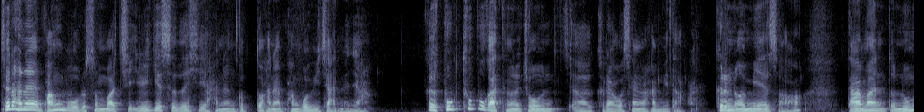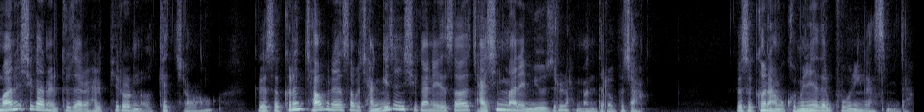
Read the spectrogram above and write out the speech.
저는 하나의 방법으로서 마치 일기 쓰듯이 하는 것도 하나의 방법이지 않느냐. 그래서 북투브 같은 건 좋은 어, 거라고 생각합니다. 그런 의미에서 다만 또 너무 많은 시간을 투자를 할 필요는 없겠죠. 그래서 그런 차원에서 장기전 시간에서 자신만의 뮤즈를 만들어 보자. 그래서 그건 한번 고민해야 될 부분인 것 같습니다.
